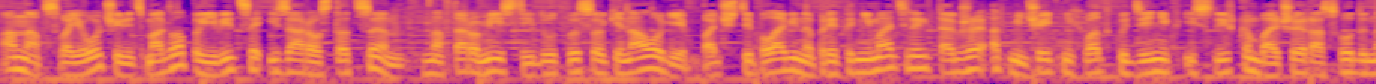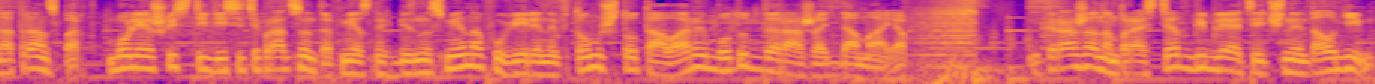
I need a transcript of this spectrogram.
Она, в свою очередь, могла появиться из-за роста цен. На втором месте идут высокие налоги. Почти половина предпринимателей также отмечает нехватку денег и слишком большие расходы на транспорт. Более 60% местных бизнесменов уверены в том, что товары будут дорожать до мая. Горожанам простят библиотечные долги.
